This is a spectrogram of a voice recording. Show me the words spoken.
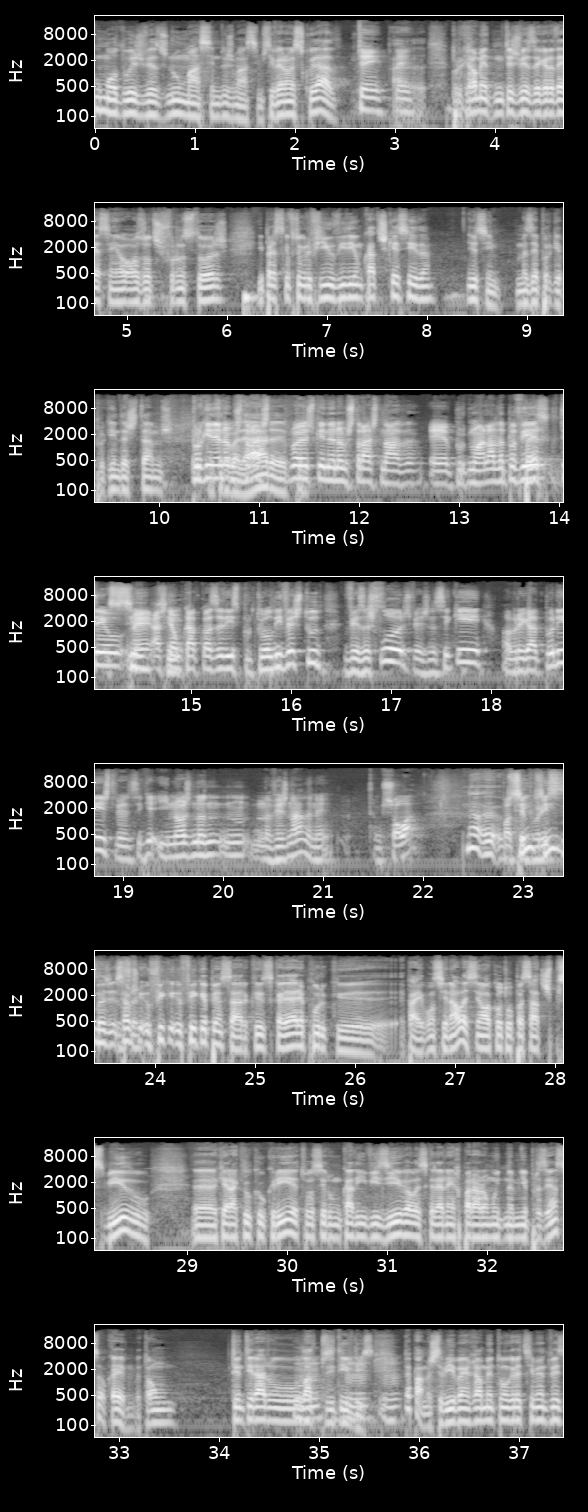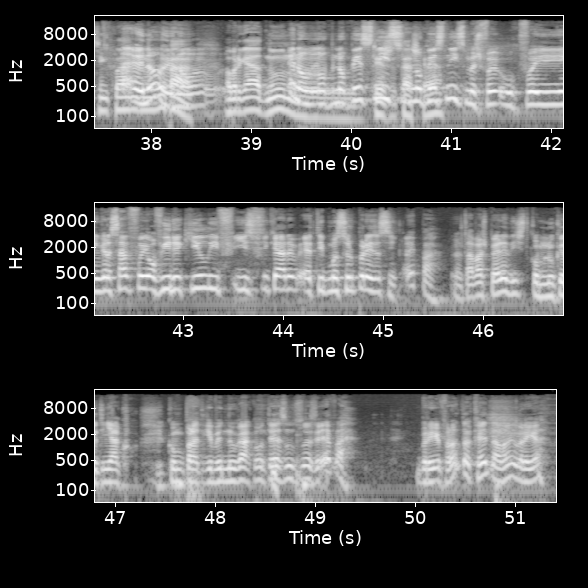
uma ou duas vezes no máximo dos máximos. Tiveram esse cuidado. Sim, Pá, sim. Porque realmente muitas vezes agradecem aos outros fornecedores e parece que a fotografia e o vídeo é um bocado esquecida. E assim, mas é porquê? Porque ainda estamos. Porque ainda não mostraste, pois, porque ainda não mostraste nada. É porque não há nada para ver Parece teu, sim, né? Acho que é sim. um bocado por causa disso, porque tu ali vês tudo, vês as flores, vês não sei o quê, obrigado por isto, vês não sei o quê, e nós não, não, não vês nada, né? Estamos só lá. Não, eh, Pode sim, ser por sim, isso, mas sabes, eu fico, eu fico a pensar que se calhar é porque epá, é bom sinal, é sinal que eu estou a passar despercebido, eh, que era aquilo que eu queria, estou a ser um bocado invisível e se calhar nem repararam muito na minha presença. Ok, então tento tirar o lado positivo uhum, disso. uhum. Epá, mas sabia bem realmente um agradecimento de vez em quando. Ah, eu não, eu Epá, não- Obrigado, Nuno. Eu não, não, não penso nisso, não cá. penso nisso, mas foi, o que foi engraçado foi ouvir aquilo e, e ficar, é tipo uma surpresa assim, epá, eu estava à espera disto, como nunca tinha, como praticamente nunca acontece, pessoa dizer, epá, pronto, ok, está bem, obrigado.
